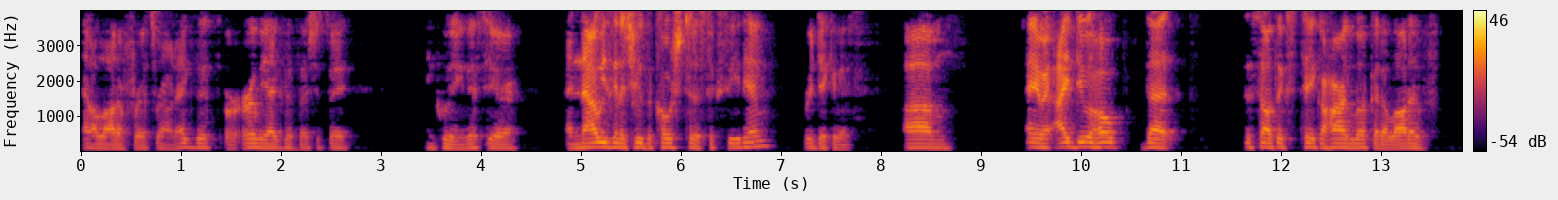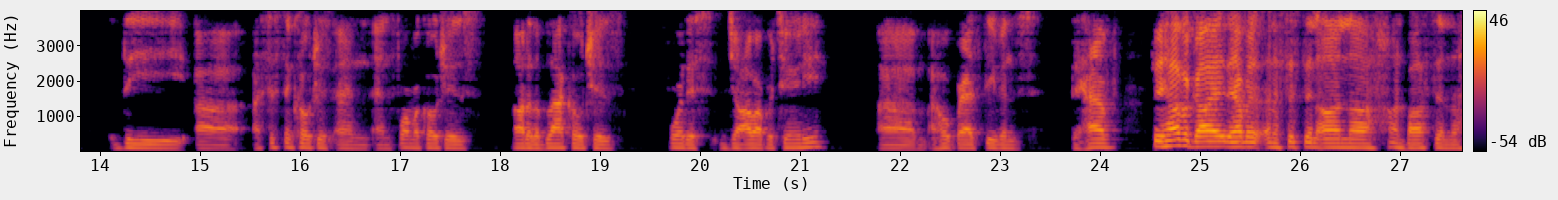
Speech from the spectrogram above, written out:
and a lot of first round exits or early exits, I should say, including this year. And now he's going to choose a coach to succeed him. Ridiculous. Um, anyway, I do hope that the Celtics take a hard look at a lot of the uh, assistant coaches and and former coaches, a lot of the black coaches for this job opportunity. Um, I hope Brad Stevens they have they have a guy they have a, an assistant on uh, on Boston,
